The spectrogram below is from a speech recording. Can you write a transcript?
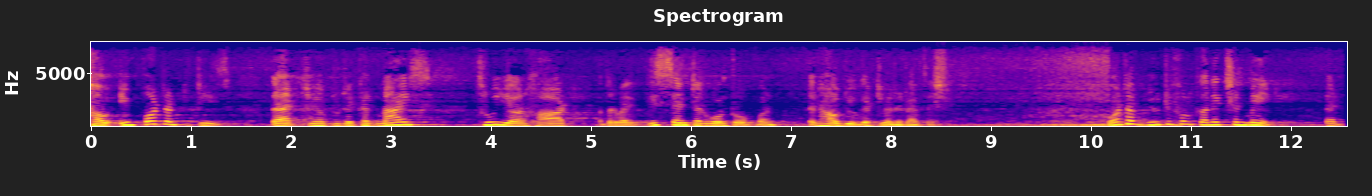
How important it is that you have to recognize through your heart, otherwise this center won't open, then how do you get your realization? What a beautiful connection made that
